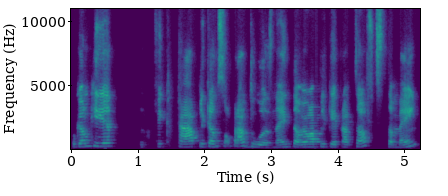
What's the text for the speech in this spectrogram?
porque eu não queria ficar aplicando só para duas, né? Então eu apliquei para Tufts também.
